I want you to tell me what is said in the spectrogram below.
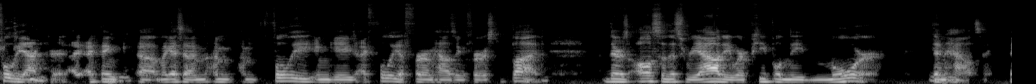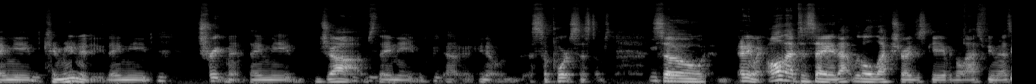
fully accurate. I, I think, mm-hmm. um, like I said, I'm, I'm, I'm fully engaged. I fully affirm housing first, but mm-hmm. there's also this reality where people need more than mm-hmm. housing. They need mm-hmm. community. They need treatment. They need jobs. They need uh, you know support systems. Mm-hmm. so anyway all that to say that little lecture i just gave in the last few minutes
